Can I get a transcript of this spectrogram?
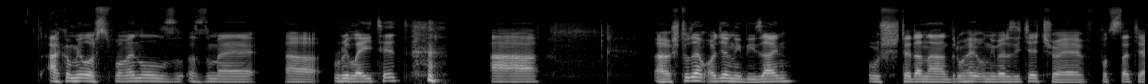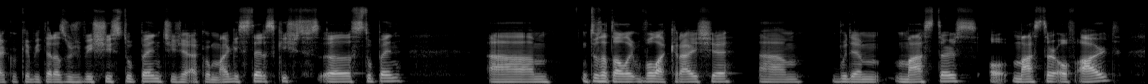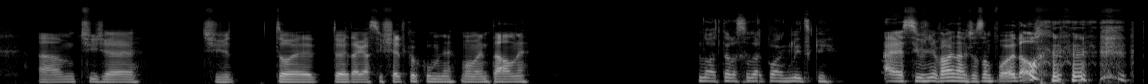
ako Miloš spomenul, sme uh, related a uh, študujem odevný dizajn už teda na druhej univerzite, čo je v podstate ako keby teraz už vyšší stupeň, čiže ako magisterský uh, stupeň. A tu sa to ale volá krajšie. Um, budem masters, Master of Art, um, čiže, čiže to, je, to je tak asi všetko ku mne momentálne. No a teraz sa dá po anglicky. A ja si už nepamätám, čo som povedal.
